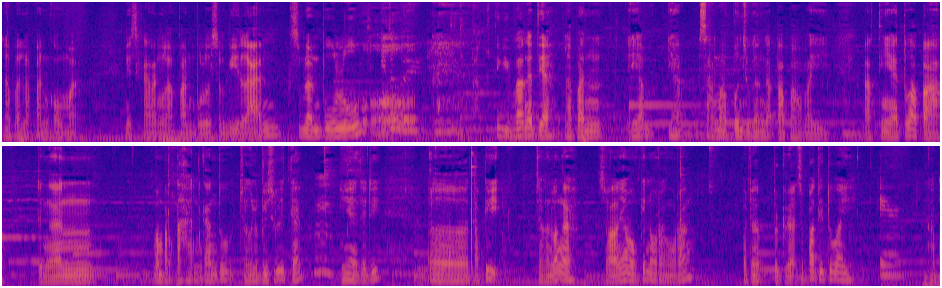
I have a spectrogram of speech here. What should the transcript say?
88 koma. Ini sekarang 89, 90. Oh, tinggi banget ya. 8 ya ya sama pun juga nggak apa-apa, Pai. Artinya itu apa? Dengan mempertahankan tuh jauh lebih sulit kan? Iya, jadi eh, tapi jangan lengah. Soalnya mungkin orang-orang pada bergerak cepat itu, Wai Iya. kamu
